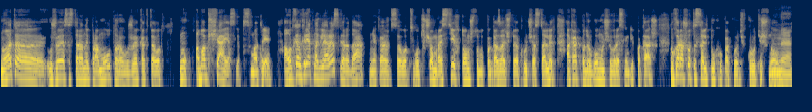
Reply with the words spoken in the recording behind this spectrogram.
Но это уже со стороны промоутера, уже как-то вот, ну, обобщая, если посмотреть. А вот конкретно для рестлера, да, мне кажется, вот, вот в чем расти, в том, чтобы показать, что я круче остальных, а как по-другому еще в рестлинге покажешь. Ну, хорошо, ты сальтуху какую-нибудь крутишь, ну, да.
